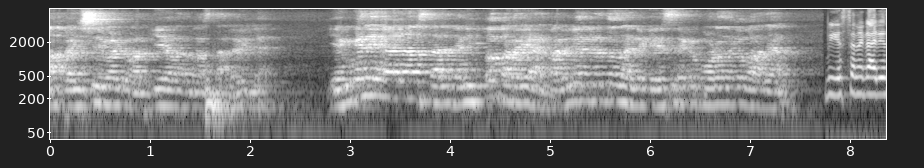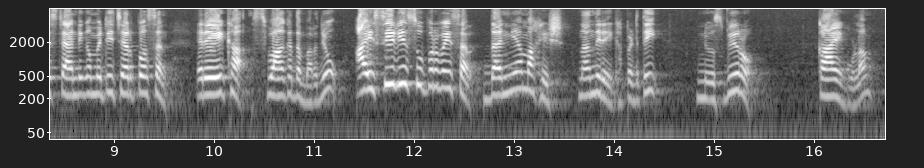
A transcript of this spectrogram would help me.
ആ പൈസയുമായിട്ട് വർക്ക് ചെയ്യാൻ വന്ന സ്ഥലമില്ല. എങ്ങനെയാണ് ആ സ്ഥലം? ഞാൻ ഇപ്പൊ പറയാണ് പതിനഞ്ചിടത്തൊന്നും എന്റെ കേസിനൊക്കെ പോണെന്നൊക്കെ പറഞ്ഞാൽ. വികസനകാര്യ സ്റ്റാൻഡിംഗ് കമ്മിറ്റി ചെയർപേഴ്സൺ രേഖ സ്വാഗതം പറഞ്ഞു. I C D supervisor Dhanya Mahesh നന്ദി രേഖപ്പെടുത്തി. News bureau Kayamkulam.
